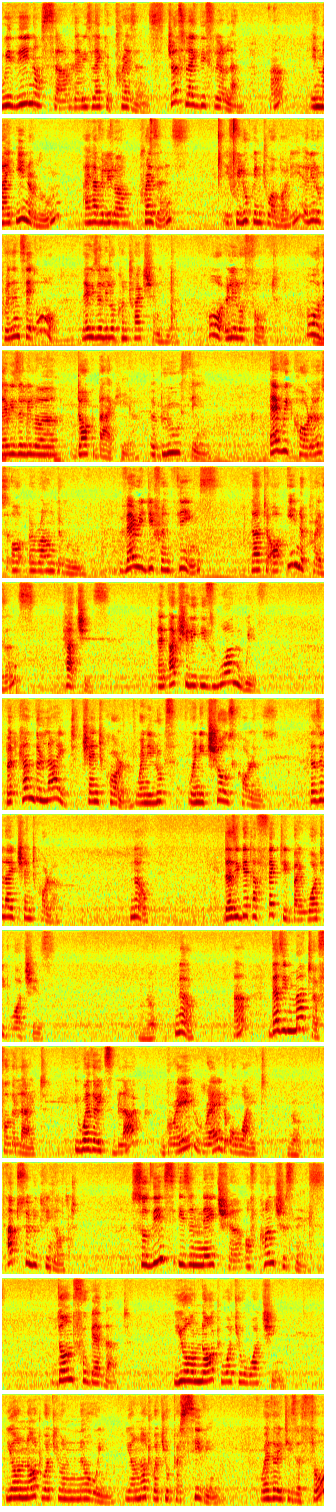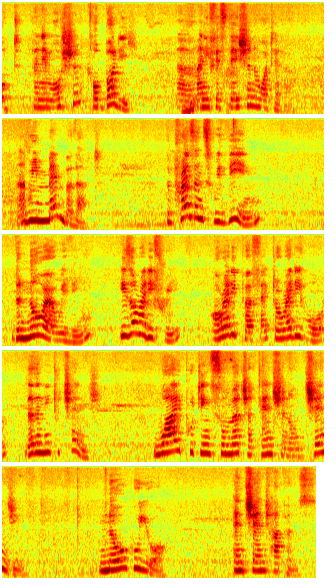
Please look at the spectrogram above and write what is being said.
Within ourselves there is like a presence, just like this little lamp. Huh? In my inner room, I have a little presence. If we look into our body, a little presence say, oh, there is a little contraction here. Oh, a little thought. Oh, there is a little uh, dark bag here, a blue thing. Every colors are around the room. Very different things that our inner presence catches and actually is one with. But can the light change color when it looks when it shows colors? Does the light change color? No. Does it get affected by what it watches? No. No. Huh? Does it matter for the light whether it's black, gray, red or white? No. Absolutely not. So this is a nature of consciousness. Don't forget that. You're not what you're watching. You're not what you're knowing. You're not what you're perceiving. Whether it is a thought, an emotion, or body uh, manifestation or whatever. Huh? Remember that. The presence within, the knower within, is already free, already perfect, already whole, doesn't need to change. Why putting so much attention on changing? Know who you are, and change happens.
